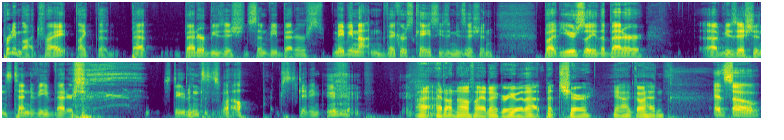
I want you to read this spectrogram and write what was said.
Pretty much, right? Like the be- better musicians tend to be better. Maybe not in Vicar's case, he's a musician, but usually the better uh, musicians tend to be better students as well. I'm just kidding. I, I don't know if I'd agree with that, but sure. Yeah, go ahead. And so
